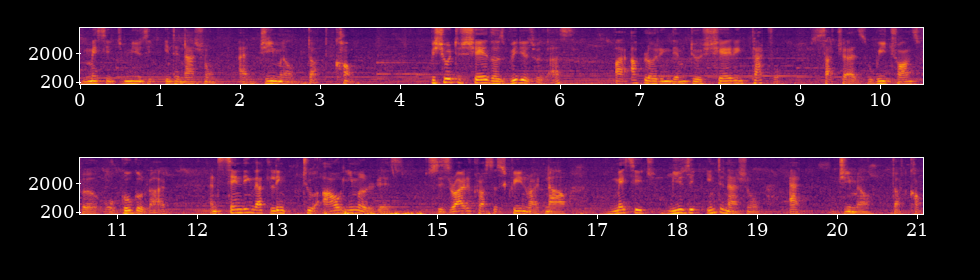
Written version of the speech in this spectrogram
messagemusicinternational at gmail.com. Be sure to share those videos with us by uploading them to a sharing platform such as WeTransfer or Google Drive and sending that link to our email address, which is right across the screen right now, messagemusicinternational at gmail.com.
